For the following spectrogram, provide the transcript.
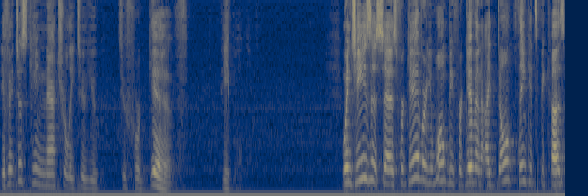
if it just came naturally to you to forgive people? When Jesus says, forgive or you won't be forgiven, I don't think it's because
